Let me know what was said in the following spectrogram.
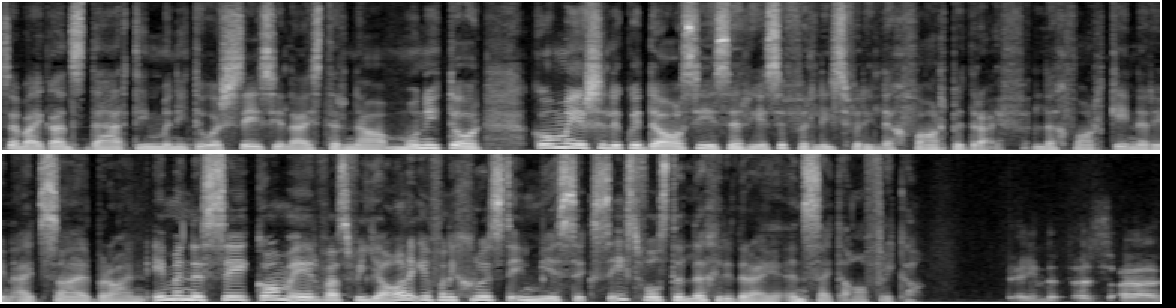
Sy so bykans 13 minute oor 6 jy luister na Monitor. Kom hier se likwidasie is 'n reuse verlies vir die lugvaartbedryf. Lugvaartkenner en uitsaier Brian Emmons sê Comair was vir jare een van die grootste en mees suksesvolste lugrederye in Suid-Afrika. En dit is 'n uh,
